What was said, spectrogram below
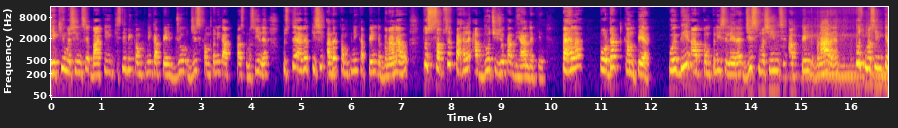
एक ही मशीन से, बाकी किसी भी कंपनी का पेंट, जो जिस कंपनी का आपके पास मशीन है, उससे अगर किसी अदर कंपनी का पेंट बनाना हो तो सबसे पहले आप दो चीज़ों का ध्यान रखें। पहला प्रोडक्ट कंपेयर कोई भी आप कंपनी से ले रहे हैं, जिस मशीन से आप पेंट बना रहे हैं, उस मशीन के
